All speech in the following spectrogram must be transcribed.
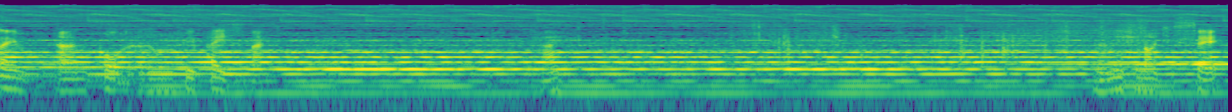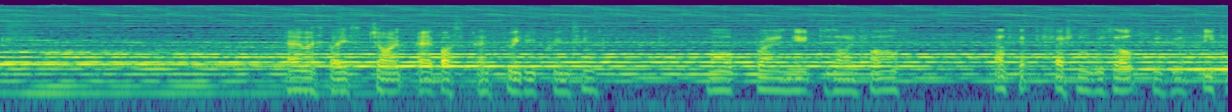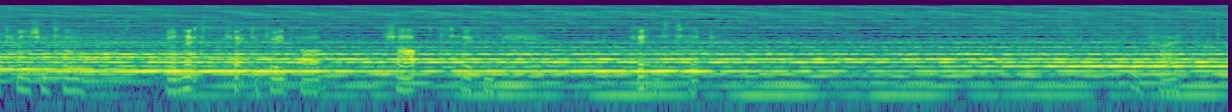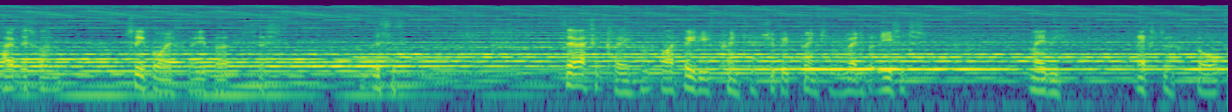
Same too boring for you, but this is theoretically my 3D printer should be printing already, but these are just maybe extra thoughts.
